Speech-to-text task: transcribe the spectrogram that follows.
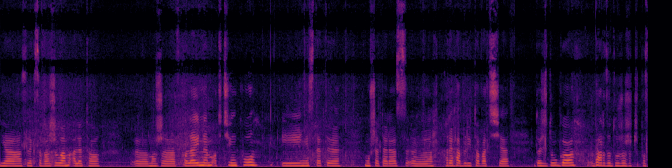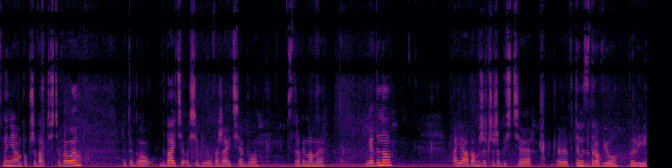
ja zlekceważyłam, ale to y, może w kolejnym odcinku i niestety muszę teraz y, rehabilitować się dość długo. Bardzo dużo rzeczy pozmieniałam, poprzewartościowałam. Dlatego dbajcie o siebie i uważajcie, bo zdrowie mamy jedno. A ja Wam życzę, żebyście e, w tym zdrowiu byli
